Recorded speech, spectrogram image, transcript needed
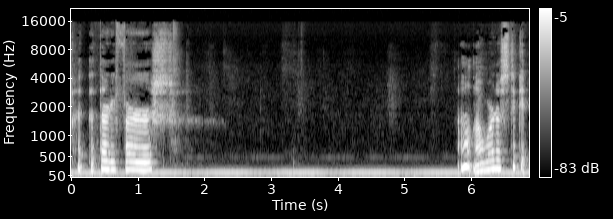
put the 31st. I don't know where to stick it.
